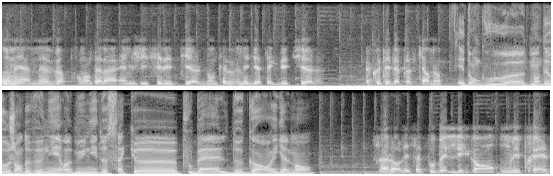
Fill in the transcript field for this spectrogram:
On est à 9h30 à la MJC des Tilleuls, donc à la médiathèque des Tilleuls, à côté de la place Carnot. Et donc, vous euh, demandez aux gens de venir munis de sacs euh, poubelles, de gants également? Alors, les sacs poubelles, les gants, on les prête.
